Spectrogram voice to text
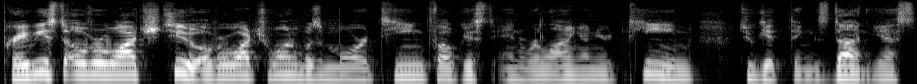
previous to Overwatch 2, Overwatch 1 was more team focused and relying on your team to get things done. Yes,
